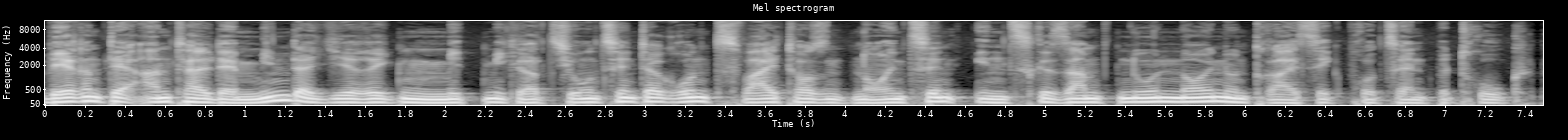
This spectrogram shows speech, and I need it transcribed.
während der Anteil der Minderjährigen mit Migrationshintergrund 2019 insgesamt nur 39 Prozent betrug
